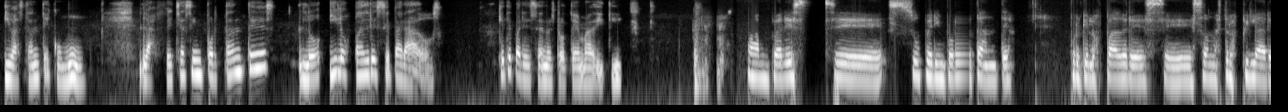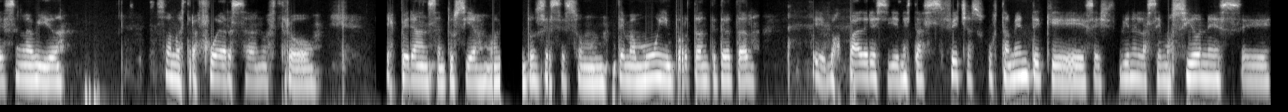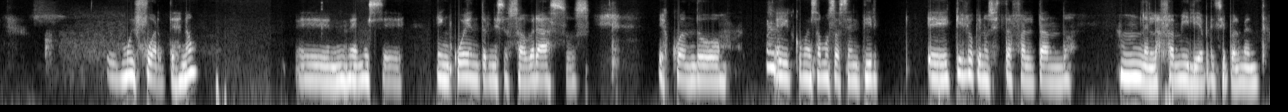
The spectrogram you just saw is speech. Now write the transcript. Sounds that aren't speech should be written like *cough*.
Y bastante común las fechas importantes y los padres separados. ¿Qué te parece nuestro tema, Diti? Ah, me parece súper importante porque los padres eh, son nuestros pilares en la vida, son nuestra fuerza, nuestra esperanza, entusiasmo. Entonces es un tema muy importante tratar eh, los padres y en estas fechas justamente que se vienen las emociones eh, muy fuertes, ¿no? En, ese encuentro, en esos abrazos, es cuando eh, comenzamos a sentir qué es lo que nos está faltando, en la familia principalmente.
